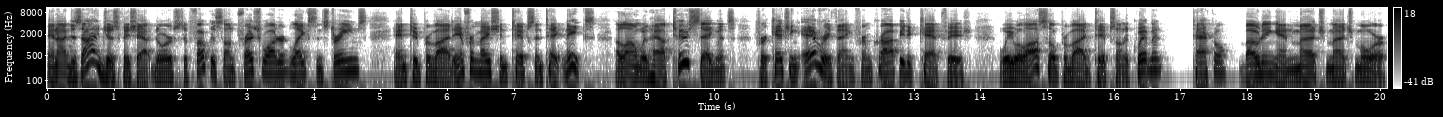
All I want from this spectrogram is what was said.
and I designed Just Fish Outdoors to focus on freshwater lakes and streams and to provide information, tips, and techniques, along with how to segments for catching everything from crappie to catfish. We will also provide tips on equipment, tackle, boating, and much, much more.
